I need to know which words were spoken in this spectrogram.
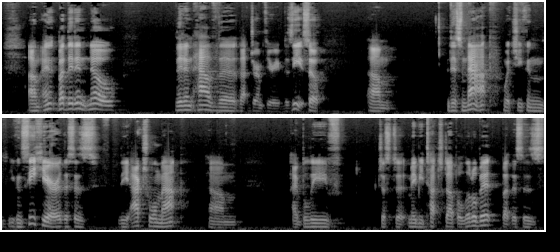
um, and, but they didn't know, they didn't have the that germ theory of disease. So um, this map, which you can you can see here, this is the actual map. Um, I believe just to, maybe touched up a little bit, but this is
